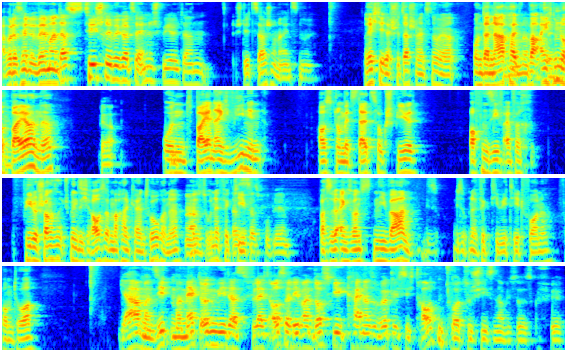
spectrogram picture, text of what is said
Aber das hätte, wenn man das zielstrebiger zu Ende spielt, dann steht es da schon 1-0. Richtig, da steht da schon 1-0, ja. Und danach halt war 100%, eigentlich nur noch. Bayern, ne? Ja. Und Bayern eigentlich wie in den, ausgenommen jetzt Salzburg-Spiel, offensiv einfach viele Chancen, spielen sich raus, aber machen halt keine Tore, ne? Ja, also so Das uneffektiv. ist das Problem. was sie eigentlich sonst nie waren, diese, diese Uneffektivität vorne, vorm Tor. Ja, man sieht, man merkt irgendwie, dass vielleicht außer Lewandowski keiner so wirklich sich traut, ein Tor zu schießen, habe ich so das Gefühl.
